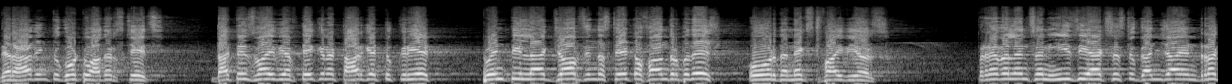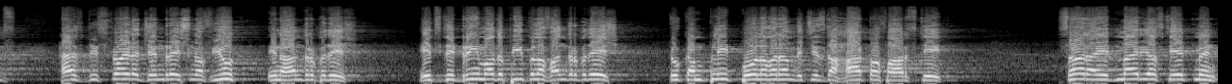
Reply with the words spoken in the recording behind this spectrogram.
they're having to go to other states. That is why we have taken a target to create 20 lakh jobs in the state of Andhra Pradesh over the next five years. Prevalence and easy access to ganja and drugs has destroyed a generation of youth in Andhra Pradesh. It's the dream of the people of Andhra Pradesh to complete Polavaram, which is the heart of our state. Sir, I admire your statement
